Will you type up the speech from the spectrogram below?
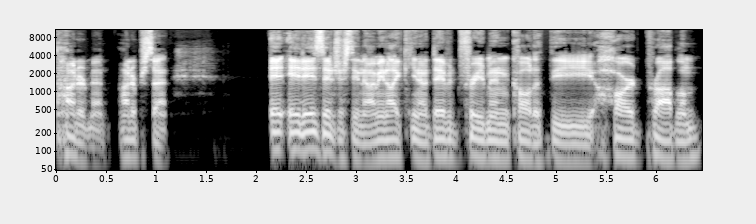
100 men, 100% it, it is interesting though. I mean like you know david friedman called it the hard problem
